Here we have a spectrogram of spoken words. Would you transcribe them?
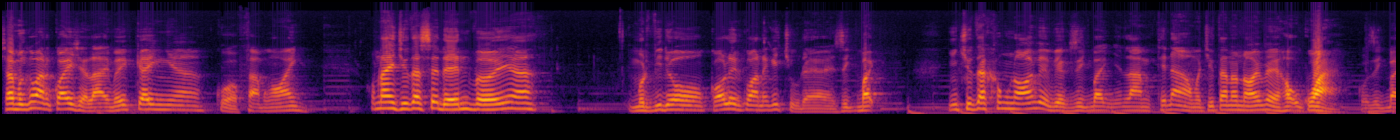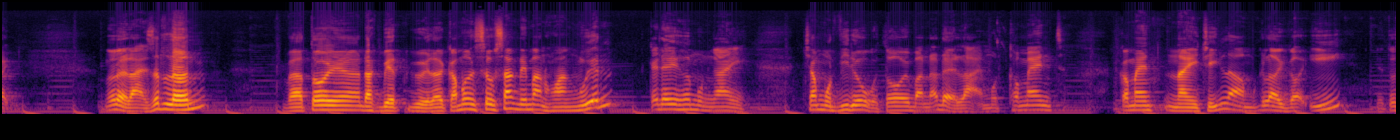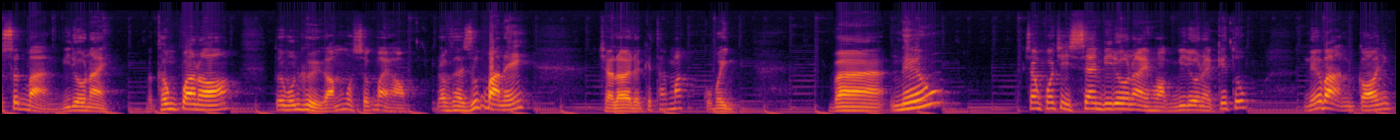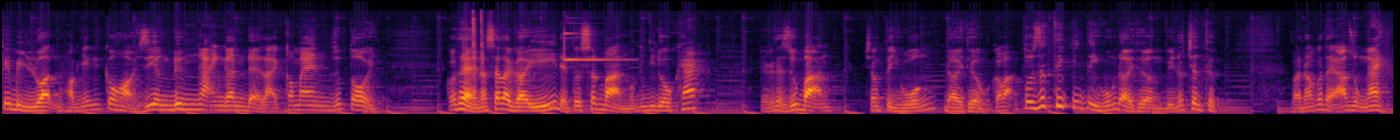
Chào mừng các bạn quay trở lại với kênh ờ, của Phạm Ngọc Anh. Hôm nay chúng ta sẽ đến với ờ, một video có liên quan đến cái chủ đề dịch bệnh. Nhưng chúng ta không nói về việc dịch bệnh làm thế nào, mà chúng ta nó nói về hậu quả của dịch bệnh. Nó để lại rất lớn và tôi ờ, đặc biệt gửi lời cảm ơn sâu sắc đến bạn Hoàng Nguyễn. Cách đây hơn một ngày, trong một video của tôi, bạn đã để lại một comment. Comment này chính là một cái lời gợi ý để tôi xuất bản video này và thông qua nó, tôi muốn gửi gắm một số bài học, đồng thời giúp bạn ấy trả lời được cái thắc mắc của mình. Và nếu trong quá trình xem video này hoặc video này kết thúc, nếu bạn có những cái bình luận hoặc những cái câu hỏi riêng, đừng ngại ngần để lại comment giúp tôi. Có thể nó sẽ là gợi ý để tôi xuất bản một cái video khác để có thể giúp bạn trong tình huống đời thường của các bạn. Tôi rất thích những tình huống đời thường vì nó chân thực và nó có thể áp dụng ngay.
